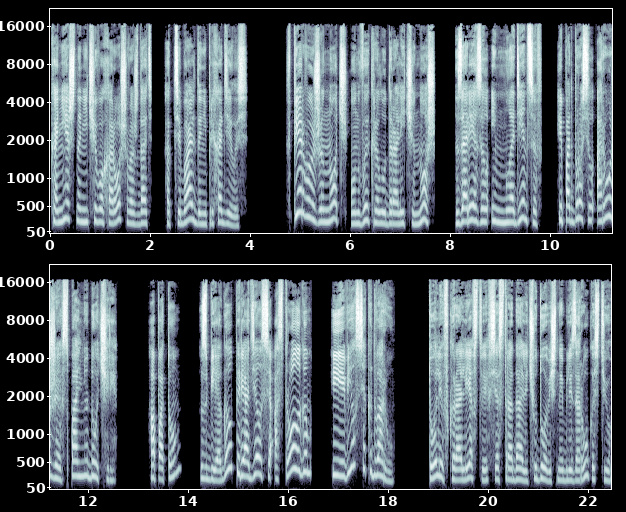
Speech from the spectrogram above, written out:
Конечно, ничего хорошего ждать от Тибальда не приходилось. В первую же ночь он выкрал у Дороличи нож, зарезал им младенцев и подбросил оружие в спальню дочери. А потом сбегал, переоделся астрологом и явился ко двору. То ли в королевстве все страдали чудовищной близорукостью,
